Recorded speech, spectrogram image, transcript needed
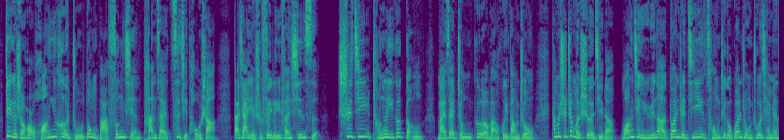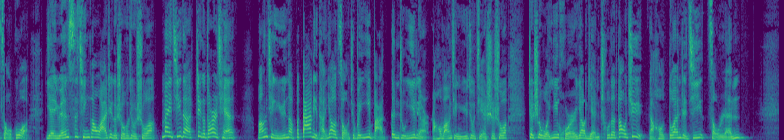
这个时候，黄一鹤主动把风险摊在自己头上，大家也是费了一番心思。吃鸡成了一个梗，埋在整个晚会当中。他们是这么设计的：王景瑜呢端着鸡从这个观众桌前面走过，演员斯琴高娃这个时候就说：“卖鸡的这个多少钱？”王景瑜呢不搭理他，要走就被一把瞪住衣领，然后王景瑜就解释说：“这是我一会儿要演出的道具。”然后端着鸡走人。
